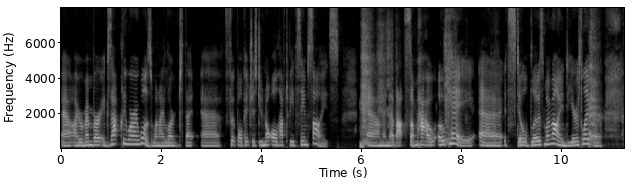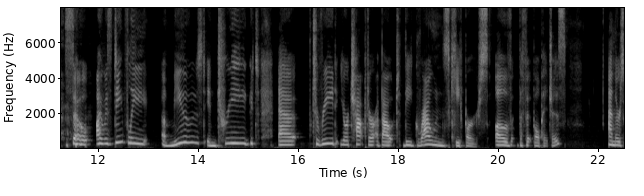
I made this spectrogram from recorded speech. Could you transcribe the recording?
Uh, I remember exactly where I was when I learnt that uh, football pitches do not all have to be the same size um, and that that's somehow okay. Uh, it still blows my mind years later. so I was deeply amused, intrigued uh, to read your chapter about the groundskeepers of the football pitches. And there's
